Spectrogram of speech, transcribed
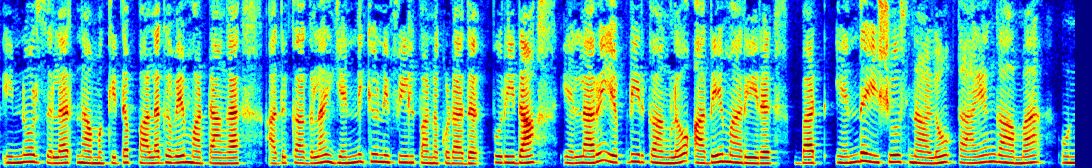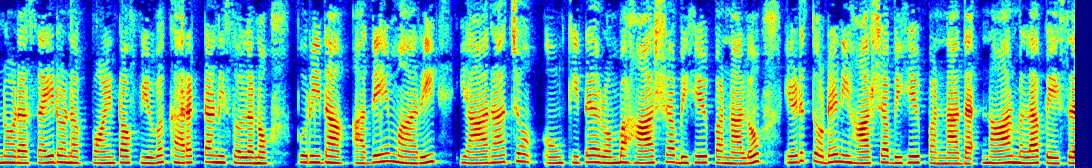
இன்னொரு சிலர் நம்மக்கிட்ட பழகவே மாட்டாங்க. அதுக்காகலாம் என்றைக்கும் நீ ஃபீல் பண்ணக்கூடாது. புரியுதா? எல்லாரும் எப்படி இருக்காங்களோ அதே மாதிரி இரு. பட் எந்த இஷ்யூஸ்னாலும் தயங்காமல் உன்னோட சைடோட பாயிண்ட் ஆஃப் வியூவை கரெக்டாக நீ சொல்லணும். புரியுதா? அதே மாதிரி யாராச்சும் உன்கிட்ட ரொம்ப ஹார்ஷாக பிஹேவ் பண்ணாலும் எடுத்தோட நீ ஹார்ஷாக பிஹேவ் பண்ணாத. நார்மலாக பேசு.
